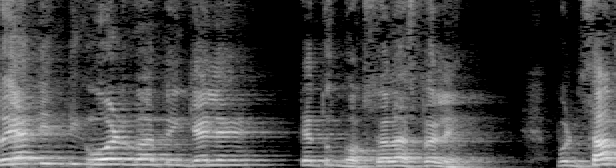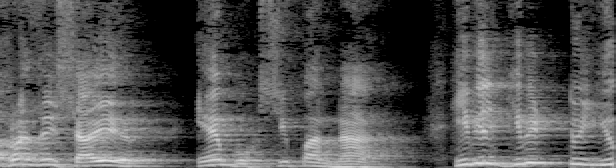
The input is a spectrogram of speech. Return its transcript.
सो ह्या तीन ती ओल्ड गोवा थंय गेले तें तूं भोगसोल आसतलें पूण सा फ्रांसीस शाळेर हें भोगशिपां ना he will give it to you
